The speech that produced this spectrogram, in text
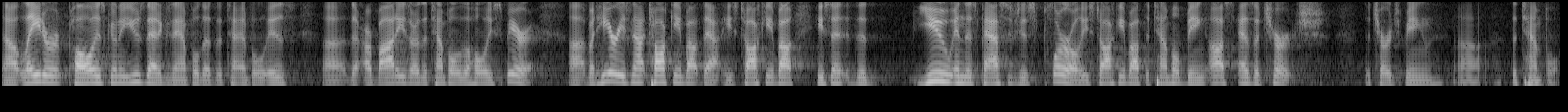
Now, later, Paul is going to use that example that the temple is, uh, that our bodies are the temple of the Holy Spirit. Uh, but here he's not talking about that. He's talking about, he said, the you in this passage is plural. He's talking about the temple being us as a church, the church being uh, the temple.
